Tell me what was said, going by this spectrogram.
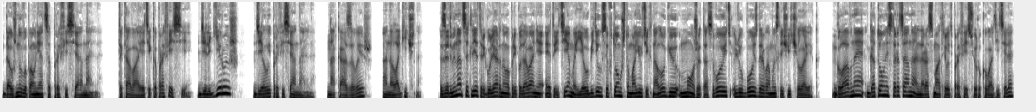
должно выполняться профессионально. Такова этика профессии. Делегируешь делай профессионально. Наказываешь аналогично. За 12 лет регулярного преподавания этой темы я убедился в том, что мою технологию может освоить любой здравомыслящий человек. Главное готовность рационально рассматривать профессию руководителя,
